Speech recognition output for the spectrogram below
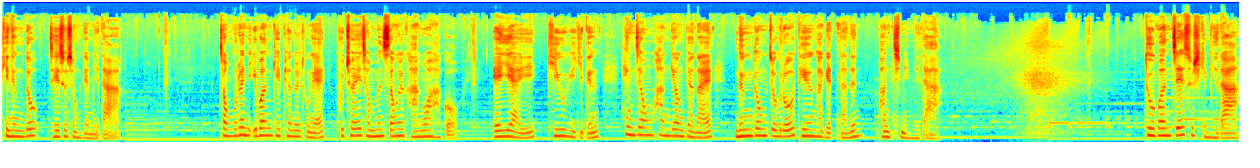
기능도 재조정됩니다. 정부는 이번 개편을 통해 부처의 전문성을 강화하고 AI, 기후 위기 등 행정 환경 변화에 능동적으로 대응하겠다는 방침입니다. 두 번째 소식입니다.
